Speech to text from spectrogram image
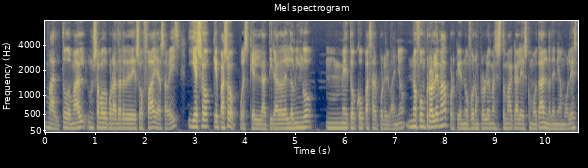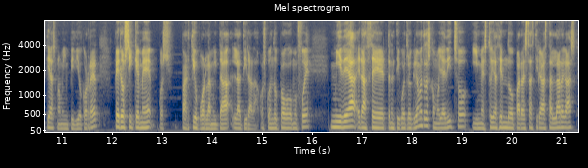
mal, todo mal, un sábado por la tarde de sofá, ya sabéis. ¿Y eso qué pasó? Pues que la tirada del domingo me tocó pasar por el baño. No fue un problema, porque no fueron problemas estomacales como tal, no tenía molestias, no me impidió correr, pero sí que me pues, partió por la mitad la tirada. Os cuento un poco cómo fue. Mi idea era hacer 34 kilómetros, como ya he dicho, y me estoy haciendo para estas tiradas tan largas,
